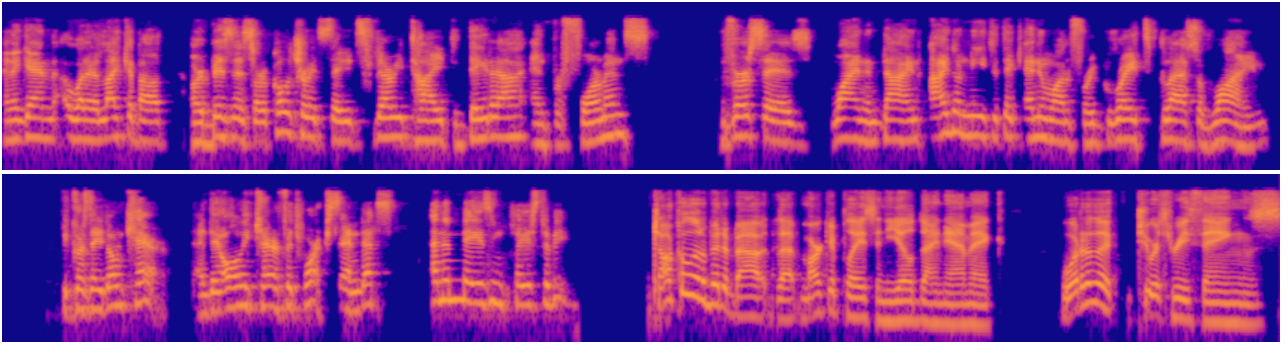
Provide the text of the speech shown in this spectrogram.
And again, what I like about our business, our culture, it's that it's very tied to data and performance versus wine and dine. I don't need to take anyone for a great glass of wine because they don't care and they only care if it works. And that's an amazing place to be. Talk a little bit about that marketplace and yield dynamic. What are the two or three things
